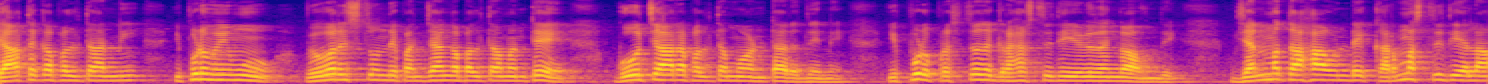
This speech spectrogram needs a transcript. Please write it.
జాతక ఫలితాన్ని ఇప్పుడు మేము వివరిస్తుంది పంచాంగ ఫలితం అంటే గోచార ఫలితము అంటారు దీన్ని. ఇప్పుడు ప్రస్తుత గ్రహస్థితి ఏ విధంగా ఉంది? జన్మతహా ఉండే కర్మస్థితి ఎలా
